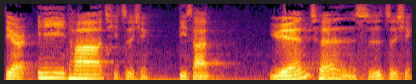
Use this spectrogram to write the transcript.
第二依他起自性，第三圆成实质性。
